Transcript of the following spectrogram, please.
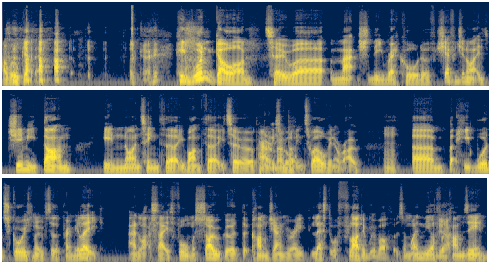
I will get there. okay. He wouldn't go on to uh, match the record of Sheffield United's Jimmy Dunn in 1931-32, who apparently scored in 12 in a row. Hmm. Um, but he would score his move to the Premier League. And like I say, his form was so good that come January, Leicester were flooded with offers. And when the offer Yeah. comes in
